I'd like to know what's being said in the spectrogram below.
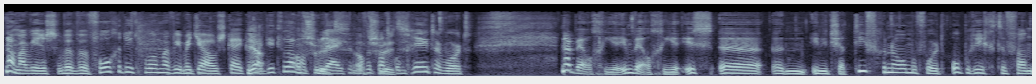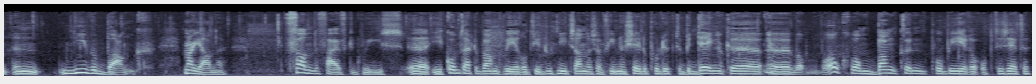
Nou, maar weer eens, we, we, volgen dit gewoon maar weer met jou. Eens kijken ja, waar dit wel allemaal toe leidt. En of het wat concreter wordt. Naar België. In België is uh, een initiatief genomen voor het oprichten van een nieuwe bank. Marianne, van de Five Degrees. Uh, je komt uit de bankwereld, je doet niets anders dan financiële producten bedenken. Ja. Uh, ook gewoon banken proberen op te zetten.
